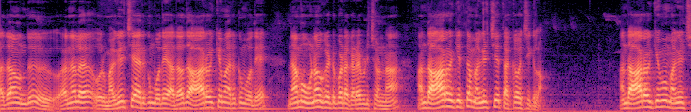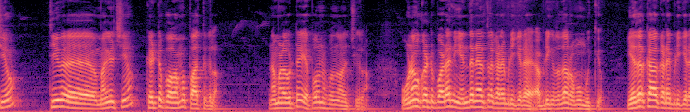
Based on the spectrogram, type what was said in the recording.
அதான் வந்து அதனால் ஒரு மகிழ்ச்சியாக இருக்கும்போதே அதாவது ஆரோக்கியமாக இருக்கும்போதே நாம் உணவு கட்டுப்பாடை கடைபிடிச்சோம்னா அந்த ஆரோக்கியத்தை மகிழ்ச்சியை தக்க வச்சுக்கலாம். அந்த ஆரோக்கியமும் மகிழ்ச்சியும் தீவிர மகிழ்ச்சியும் கெட்டு போகாமல் பார்த்துக்கலாம். நம்மளை விட்டு எப்போவும் சொந்தம் வச்சுக்கலாம். உணவு கட்டுப்பாடை நீ எந்த நேரத்தில் கடைபிடிக்கிற அப்படிங்கிறது தான் ரொம்ப முக்கியம். எதற்காக கடைபிடிக்கிற?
